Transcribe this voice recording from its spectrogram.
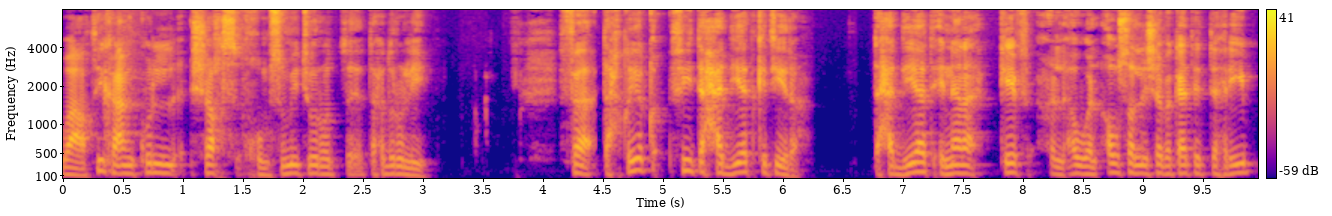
وأعطيك عن كل شخص 500 يورو تحضروا لي. فتحقيق في تحديات كثيره تحديات إن أنا كيف الأول أوصل لشبكات التهريب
